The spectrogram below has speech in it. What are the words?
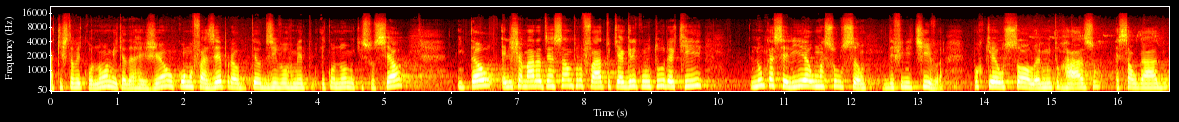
a questão econômica da região, como fazer para obter o desenvolvimento econômico e social. Então, eles chamaram atenção para o fato que a agricultura aqui nunca seria uma solução definitiva, porque o solo é muito raso, é salgado,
